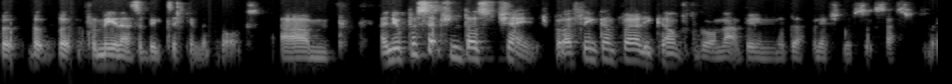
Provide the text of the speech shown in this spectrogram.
But but but for me, that's a big tick in the box. Um, and your perception does change, but I think I'm fairly comfortable on that being the definition of success for me.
